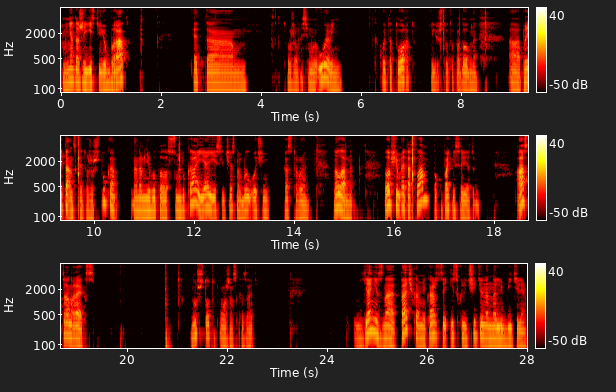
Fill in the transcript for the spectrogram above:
У меня даже есть ее брат. Это тоже восьмой уровень. Какой-то торт или что-то подобное. А, британская тоже штука. Она мне выпала с сундука, и я, если честно, был очень расстроен. Ну ладно. В общем, это хлам, покупать не советую. Астрон Рекс. Ну, что тут можно сказать? Я не знаю, тачка, мне кажется, исключительно на любителя.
